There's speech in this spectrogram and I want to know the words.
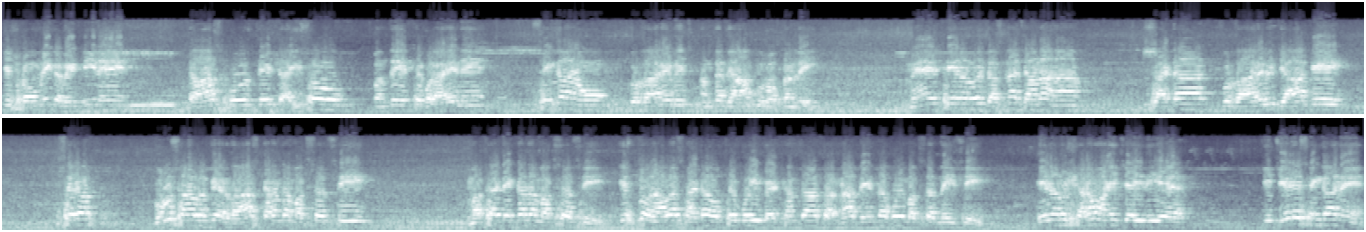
ਕਿ ਸ਼੍ਰੋਮਣੀ ਕਮੇਟੀ ਨੇ ਟਾਸਕ ਫੋਰਸ ਦੇ 250 ਬੰਦੇ ਇੱਥੇ ਬੁਲਾਏ ਨੇ ਸਿੰਘਾਂ ਨੂੰ ਗੁਰਦਾਰੇ ਵਿੱਚ ਅੰਦਰ ਜਾਣ ਤੋਂ ਰੋਕਣ ਲਈ। ਮੈਂ ਇੱਥੇ ਇਹਨਾਂ ਨੂੰ ਇਹ ਦੱਸਣਾ ਚਾਹਨਾ ਹਾਂ, ਸਾਡਾ ਗੁਰਦੁਆਰੇ ਵਿੱਚ ਜਾ ਕੇ ਸਿਰਫ ਗੁਰੂ ਸਾਹਿਬ ਅੱਗੇ ਅਰਦਾਸ ਕਰਨ ਦਾ ਮਕਸਦ ਸੀ ਮੱਥਾ ਟੇਕਣ ਦਾ ਮਕਸਦ ਸੀ। ਇਸ ਤੋਂ ਇਲਾਵਾ ਸਾਡਾ ਉੱਥੇ ਕੋਈ ਬੈਠਣ ਦਾ, ਧਰਨਾ ਦੇਣ ਦਾ ਕੋਈ ਮਕਸਦ ਨਹੀਂ ਸੀ। ਇਹਨਾਂ ਨੂੰ ਸ਼ਰਮ ਆਣੀ ਚਾਹੀਦੀ ਹੈ ਕਿ ਜਿਹੜੇ ਸਿੰਘਾਂ ਨੇ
